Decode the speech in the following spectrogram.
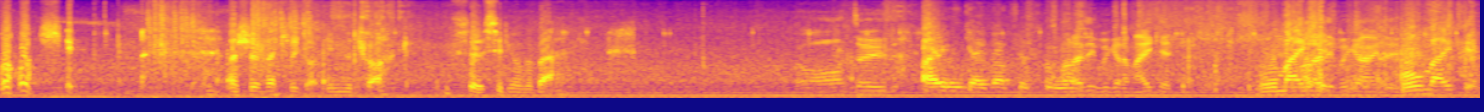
oh shit. I should have actually got in the truck instead of sitting on the back. Oh, dude. I even gave up just for I don't think we're gonna make it. We'll I make don't it. think we're going to. We'll make it.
